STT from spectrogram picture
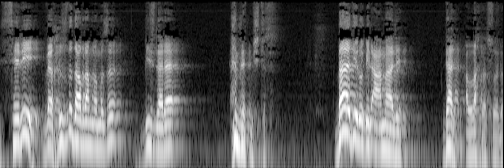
seri ve hızlı davranmamızı bizlere emretmiştir. Badiru bil amali der Allah Resulü.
